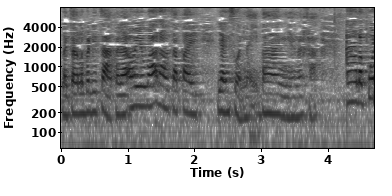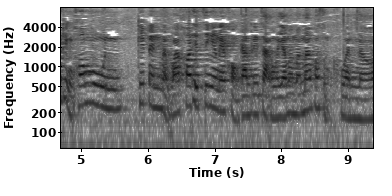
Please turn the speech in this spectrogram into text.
หลังจากเราบริจาคไปแล้วอวัยวะเราจะไปยังส่วนไหนบ้างเนี่ยนะคะอ่าเราพูดถึงข้อมูลที่เป็นแบบว่าข้อเท็จจริงในของการบริจาคอวัยวะมามากพอสมควรเนาะ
